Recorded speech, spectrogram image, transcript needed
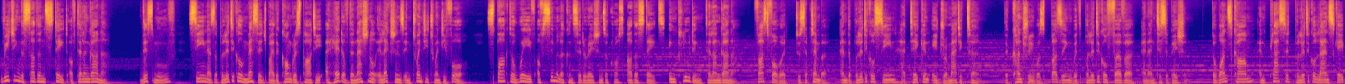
reaching the southern state of Telangana. This move, seen as a political message by the Congress party ahead of the national elections in 2024, sparked a wave of similar considerations across other states, including Telangana. Fast forward to September, and the political scene had taken a dramatic turn. The country was buzzing with political fervor and anticipation. The once calm and placid political landscape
